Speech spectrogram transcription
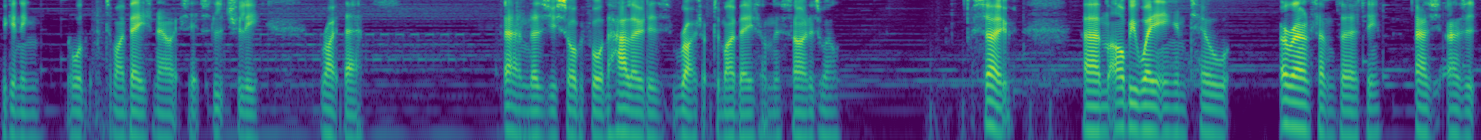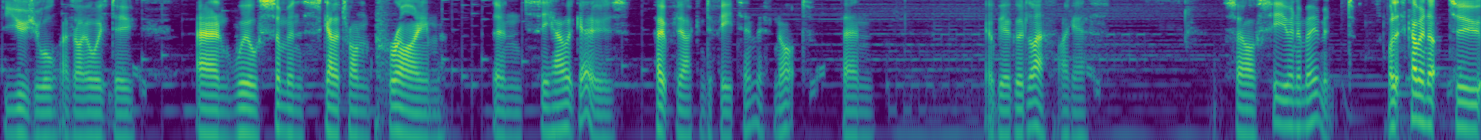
beginning or to my base now. It's it's literally right there. And as you saw before, the hallowed is right up to my base on this side as well. So, um, I'll be waiting until around 7.30 as as usual, as I always do, and we'll summon Skeletron Prime and see how it goes. Hopefully I can defeat him, if not, then it'll be a good laugh, I guess. So I'll see you in a moment. Well, it's coming up to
